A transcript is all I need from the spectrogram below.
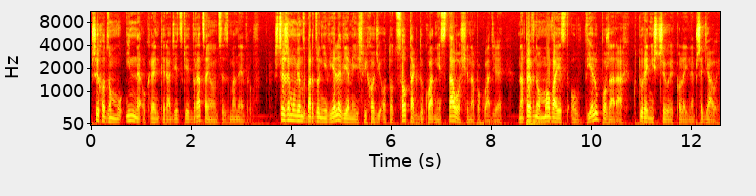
przychodzą mu inne okręty radzieckie wracające z manewrów. Szczerze mówiąc, bardzo niewiele wiemy, jeśli chodzi o to, co tak dokładnie stało się na pokładzie. Na pewno mowa jest o wielu pożarach, które niszczyły kolejne przedziały.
